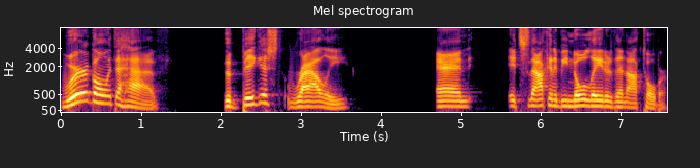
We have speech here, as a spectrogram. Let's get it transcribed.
we're going to have the biggest rally, and it's not going to be no later than October.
